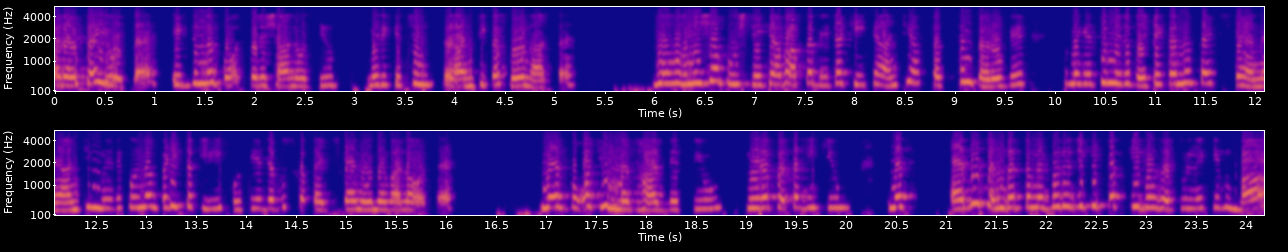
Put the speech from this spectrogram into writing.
और ऐसा ही होता है। एक दिन मैं बहुत परेशान होती हूँ। मेरी किचन आंटी का फ़ोन आता है। वो हमेशा पूछते हैं कि अब आपका बेटा ठीक है? आंटी आप सत्संग करोगे? तो मैं कहती हूँ, मेरे बेटे का ना पेट स्कैन है। आंटी मेरे को ना बड़ी तकलीफ़ होती है जब उसका पेट स्कैन होने वाला होता है। मैं बहुत हिम्मत हार देती हूँ। मेरा पता नहीं क्यों। मैं एज ए संगत तो मैं गुरु जी की पक्की भगत हूँ, लेकिन माँ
